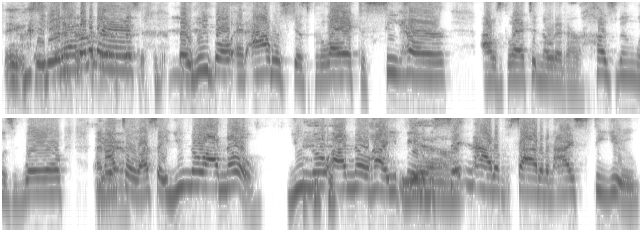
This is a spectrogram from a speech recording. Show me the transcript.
We did have on a mask but we both and i was just glad to see her. I was glad to know that her husband was well. And i told her i say you know i know you know i know how you feel to Yeah. be sitting out of side of an icu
